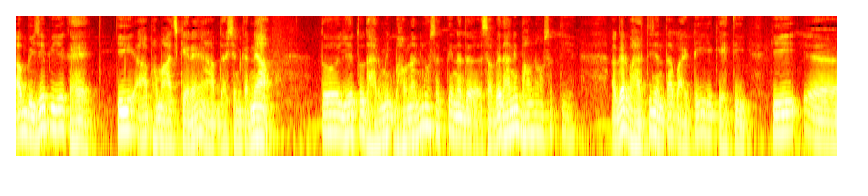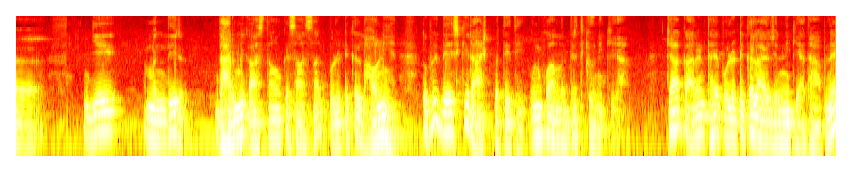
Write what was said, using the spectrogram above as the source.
अब बीजेपी ये कहे कि आप हम आज कह रहे हैं, आप दर्शन करने आओ। तो ये तो धार्मिक भावना नहीं हो सकती, न संवैधानिक भावना हो सकती है। अगर भारतीय जनता पार्टी ये कहती कि ये मंदिर धार्मिक आस्थाओं के साथ साथ पॉलिटिकल भावनी है। तो फिर देश की राष्ट्रपति थी, उनको आमंत्रित क्यों नहीं किया? क्या कारण था ये पॉलिटिकल आयोजन नहीं किया था आपने?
